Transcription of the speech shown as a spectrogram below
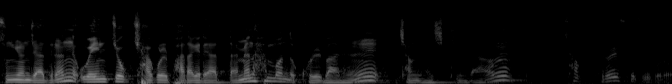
숙련자들은 왼쪽 좌골 바닥에 닿았다면 한 번 더 골반을 정렬시킨 다음 척추를 수직으로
